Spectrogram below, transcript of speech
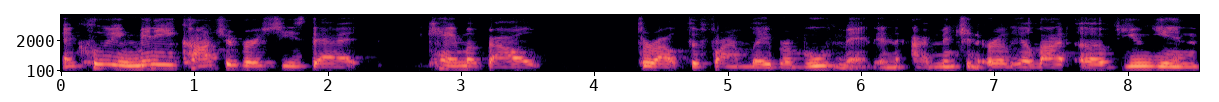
including many controversies that came about throughout the farm labor movement. And I mentioned earlier a lot of union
